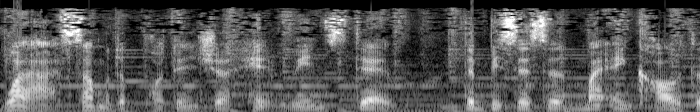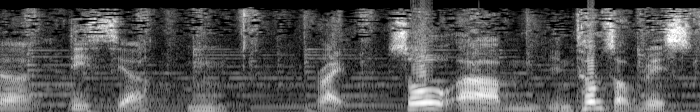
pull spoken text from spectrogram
what are some of the potential headwinds that the businesses might encounter this year? Mm. Right. So, um, in terms of risk,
